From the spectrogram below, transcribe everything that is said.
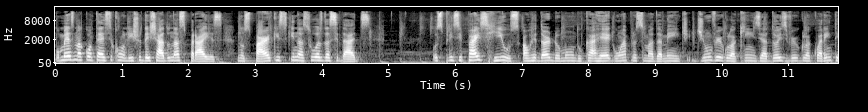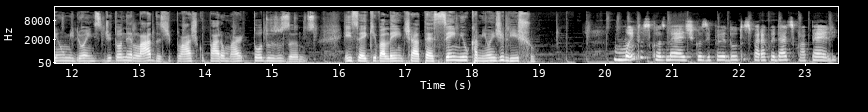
O mesmo acontece com o lixo deixado nas praias, nos parques e nas ruas das cidades. Os principais rios ao redor do mundo carregam aproximadamente de 1,15 a 2,41 milhões de toneladas de plástico para o mar todos os anos. Isso é equivalente a até 100 mil caminhões de lixo. Muitos cosméticos e produtos para cuidados com a pele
